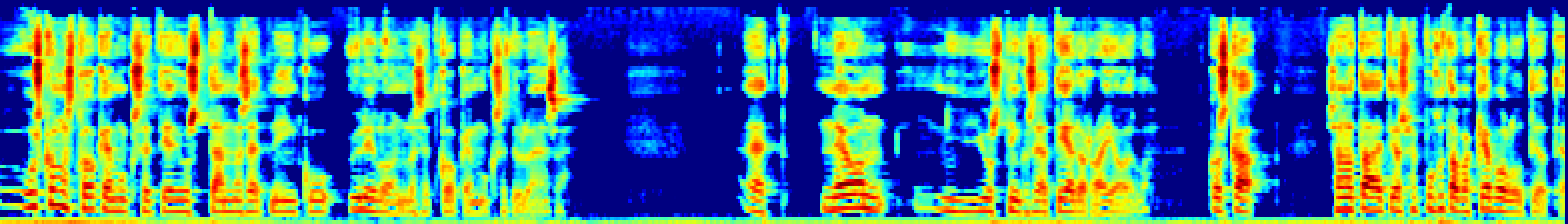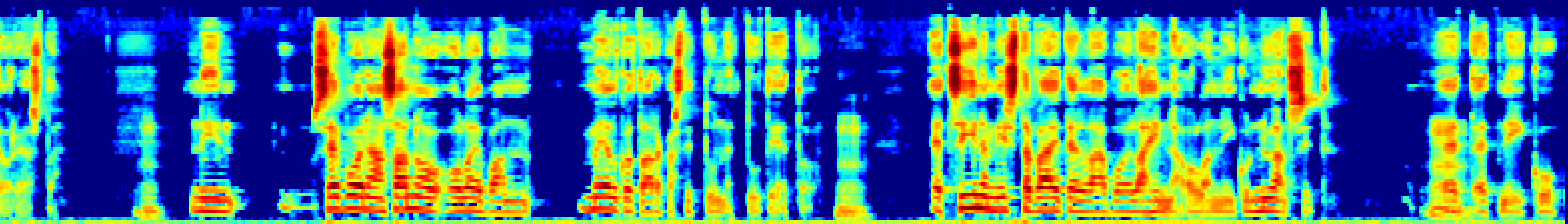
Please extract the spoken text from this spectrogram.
uskonnolliset kokemukset ja just tämmöiset niin yliluonnolliset kokemukset yleensä. Et ne on just niin kuin siellä tiedon rajoilla. Koska sanotaan, että jos me puhutaan vaikka evoluutioteoriasta, mm. niin se voidaan sanoa olevan melko tarkasti tunnettu tietoa. Mm. Et siinä, mistä väitellään, voi lähinnä olla niin kuin nyanssit. Mm. Et, et niin kuin,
